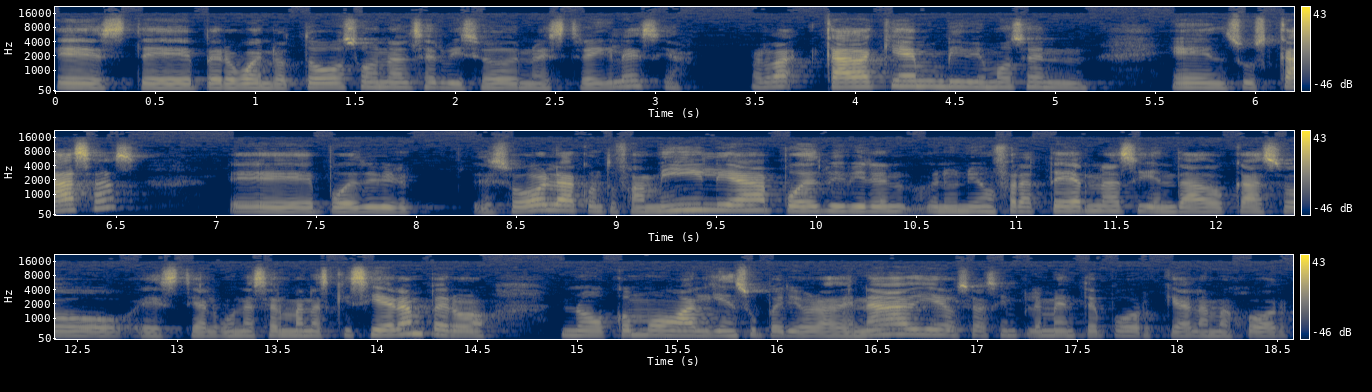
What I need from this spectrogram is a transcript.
este, pero bueno, todos son al servicio de nuestra iglesia, ¿verdad? Cada quien vivimos en, en sus casas, eh, puedes vivir sola, con tu familia, puedes vivir en, unión fraterna si en dado caso este, algunas hermanas quisieran, pero no como alguien superior a de nadie, o sea, simplemente porque a lo mejor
